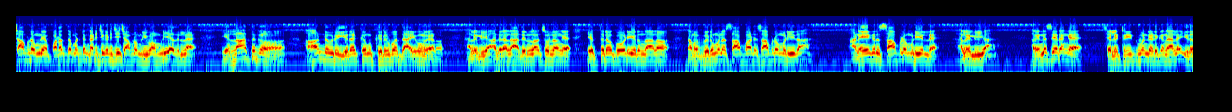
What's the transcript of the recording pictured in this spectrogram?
சாப்பிட முடியும். பணத்தை மட்டும் கடிச்சு கடிச்சு சாப்பிட முடியுமா? முடியாதுல்ல. எல்லாத்துக்கும் ஆண்டவர் இரக்கம் கிருப தயவும் வேணும். இல்லையா அதனால அதெல்லாம் சொல்லுவாங்க எத்தனை கோடி இருந்தாலும் நம்ம விரும்பின சாப்பாடு சாப்பிட முடியுதா? அநேகர் சாப்பிட முடியல. இல்லையா அங்க என்ன செய்கிறாங்க சில ட்ரீட்மெண்ட் எடுக்கனால இதை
